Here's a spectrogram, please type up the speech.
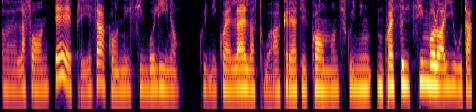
eh, la fonte è presa con il simbolino quindi quella è la tua Creative Commons, quindi in, in, questo il simbolo aiuta.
